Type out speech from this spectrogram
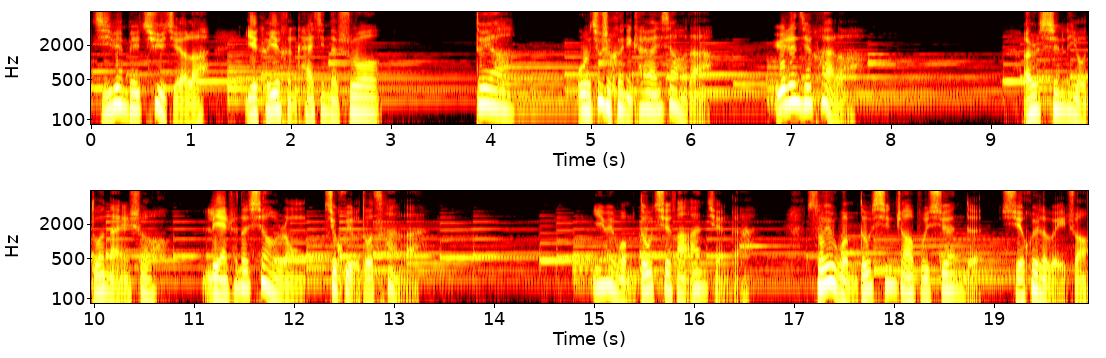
即便被拒绝了，也可以很开心的说：“对呀，我就是和你开玩笑的，愚人节快乐。”而心里有多难受，脸上的笑容就会有多灿烂。因为我们都缺乏安全感，所以我们都心照不宣地学会了伪装。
